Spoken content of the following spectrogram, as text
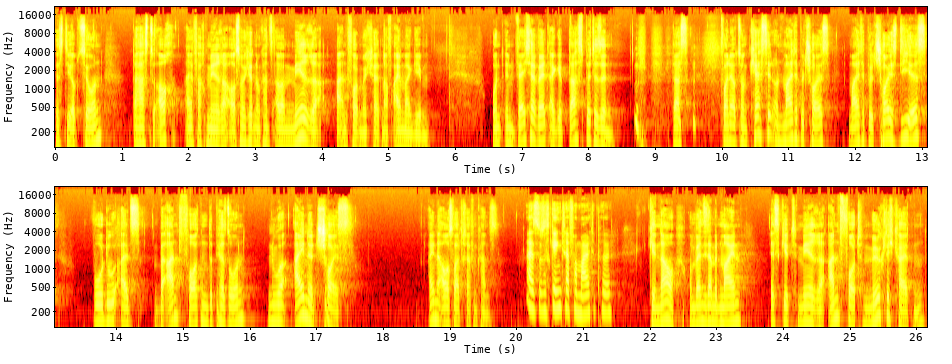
ist die Option, da hast du auch einfach mehrere Auswahlmöglichkeiten und kannst aber mehrere Antwortmöglichkeiten auf einmal geben. Und in welcher Welt ergibt das bitte Sinn? Dass von der Option Kästchen und Multiple Choice Multiple Choice die ist, wo du als beantwortende Person nur eine Choice, eine Auswahl treffen kannst. Also das Gegenteil von Multiple. Genau. Und wenn Sie damit meinen, es gibt mehrere Antwortmöglichkeiten,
